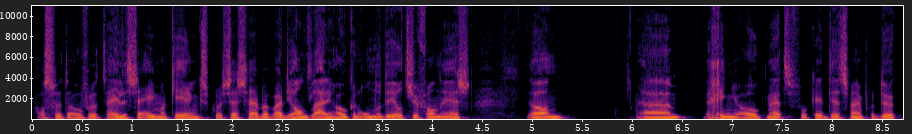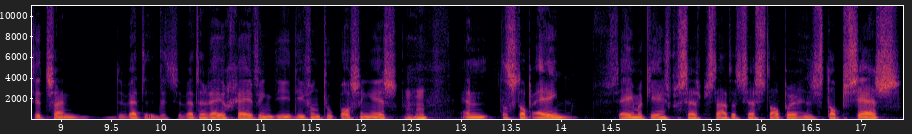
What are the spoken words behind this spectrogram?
als we het over het hele CE-markeringsproces hebben, waar die handleiding ook een onderdeeltje van is, dan ehm, begin je ook met: oké, dit is mijn product, dit zijn de wet, dit is de wet en regelgeving die, die van toepassing is. Mhm. En dat is stap 1. Het CE-markeringsproces bestaat uit zes stappen. En stap 6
